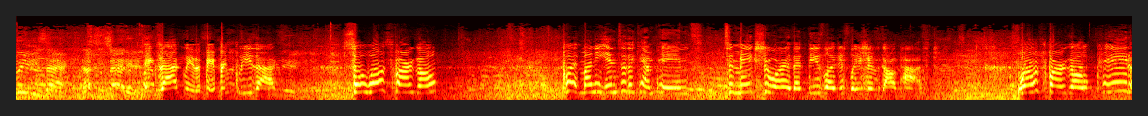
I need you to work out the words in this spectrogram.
Please Act. That's what that is. Exactly, the Papers, Please Act. So Wells Fargo put money into the campaigns to make sure that these legislations got passed. Wells Fargo paid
